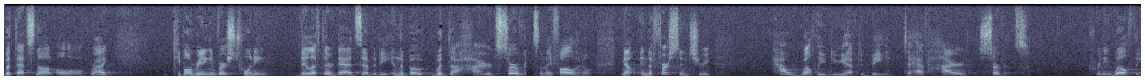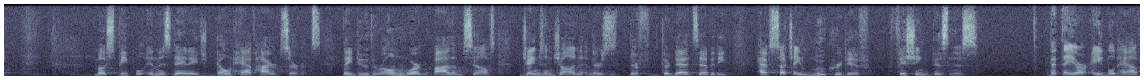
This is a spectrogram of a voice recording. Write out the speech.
but that's not all, right? Keep on reading in verse 20. They left their dad Zebedee in the boat with the hired servants and they followed him. Now, in the first century, how wealthy do you have to be to have hired servants? Pretty wealthy. Most people in this day and age don't have hired servants. They do their own work by themselves. James and John and their, their, their dad Zebedee have such a lucrative fishing business that they are able to have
